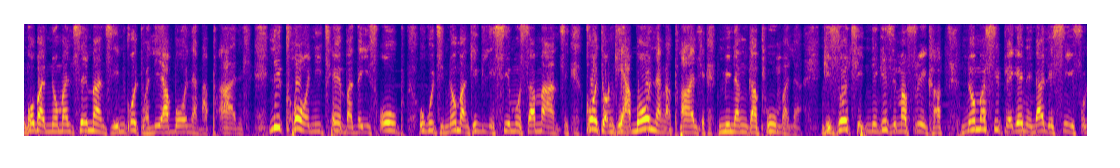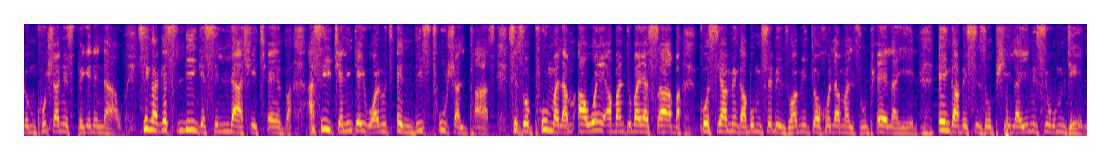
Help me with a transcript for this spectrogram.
ngoba noma lisemanzini kodwa liyabona ngaphandle. Likhona ithemba there is hope ukuthi noma ngikulesimo samanzi kodwa ngiyabona ngaphandle mina ngingaphuma la. Ngizothi ningizima Afrika noma sibhekene nalesifo lomkhuhlane esibhekene nawo singake silinge silahle ithemba. November asiyitshela into eyi1 uthi and this too shall pass. Sizophuma lam away abantu bayasaba. Nkosi yami engabe umsebenzi wami intoho lama lizuphela yini? Engabe sizophila yini sikumndeni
